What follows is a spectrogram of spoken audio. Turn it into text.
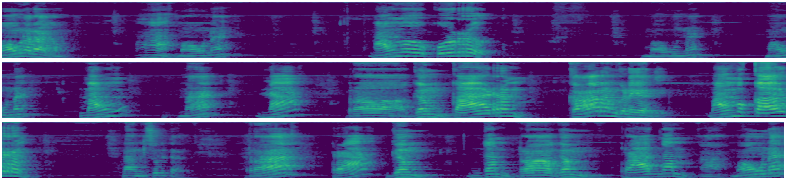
மௌன ராகம் ஆ. மௌன. மவுக்கூடு மௌன. மௌன. மவு ந. ந. ராகம். காரம். காரம் கிடையாது. மம்மு காரம் நான் சொல்லித்தரேன். ரா. ரா. கம். கம். ராகம். ராகம். ஆ. மௌன.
